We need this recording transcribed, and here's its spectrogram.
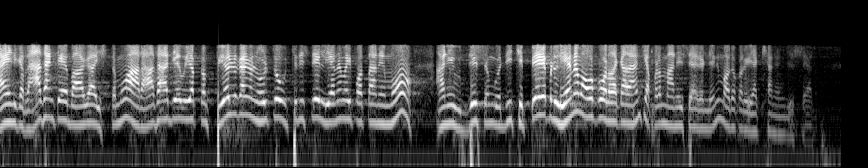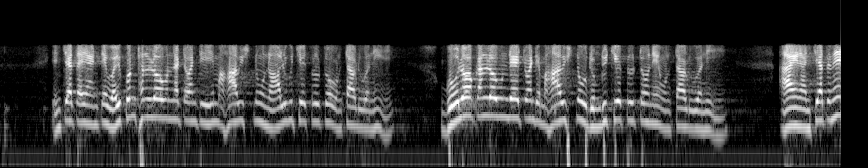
ఆయనకి రాధ అంటే బాగా ఇష్టము. ఆ రాధాదేవి యొక్క పేరు కనుక నోటితో ఉచ్చరిస్తే లీనమైపోతానేమో అనే ఉద్దేశం కొద్దీ చెప్పేటప్పుడు లీనం అవ్వకూడదు కదా అని చెప్పడం మానేశారండి అని మరొకరు వ్యాఖ్యానం చేశారు. ఎంచేత అంటే వైకుంఠంలో ఉన్నటువంటి మహావిష్ణువు నాలుగు చేతులతో ఉంటాడు అని గోలోకంలో ఉండేటువంటి మహావిష్ణువు రెండు చేతులతోనే ఉంటాడు అని ఆయన అంచేతనే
